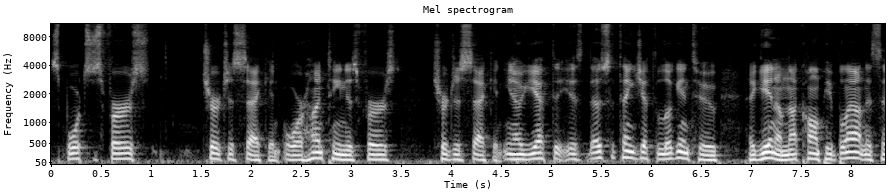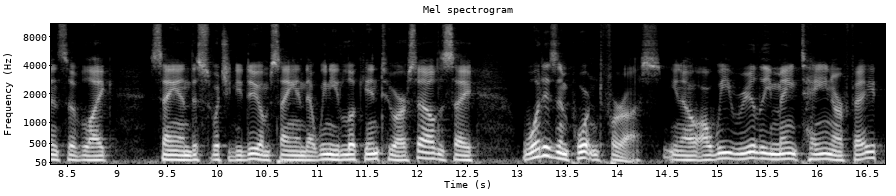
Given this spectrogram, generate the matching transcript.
sports is first, church is second, or hunting is first, church is second. You know, you have to. Those are things you have to look into. Again, I'm not calling people out in the sense of like saying this is what you need to do. I'm saying that we need to look into ourselves and say, what is important for us? You know, are we really maintaining our faith,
